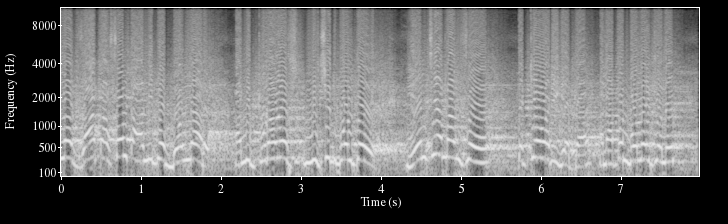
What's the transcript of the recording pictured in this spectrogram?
खाल्ला जात असेल तर आम्ही ते बोलणार. आम्ही पुरावे निश्चित बोलतोय. यांचे माणसं टक्केवारी घेतात आणि आपण बोलायचं नाही.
